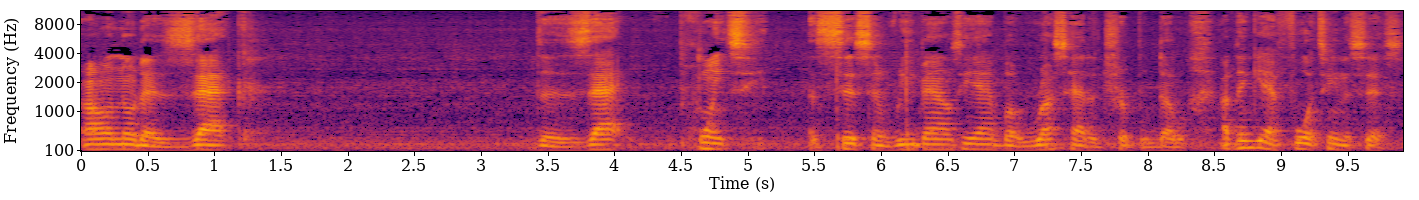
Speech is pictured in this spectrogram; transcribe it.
I don't know that Zach, the Zach points, assists, and rebounds he had, but Russ had a triple double. I think he had 14 assists.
